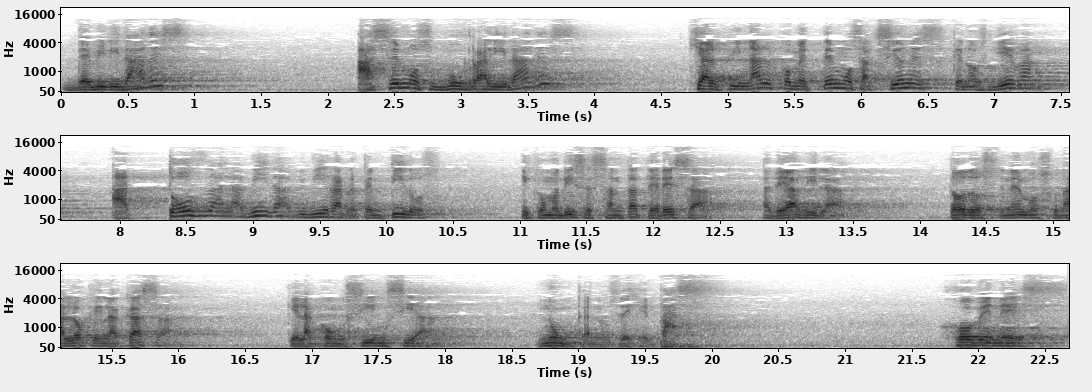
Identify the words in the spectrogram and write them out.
debilidades, hacemos burralidades que al final cometemos acciones que nos llevan a toda la vida a vivir arrepentidos. Y como dice Santa Teresa de Ávila, todos tenemos una loca en la casa, que la conciencia nunca nos deje paz. Jóvenes,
